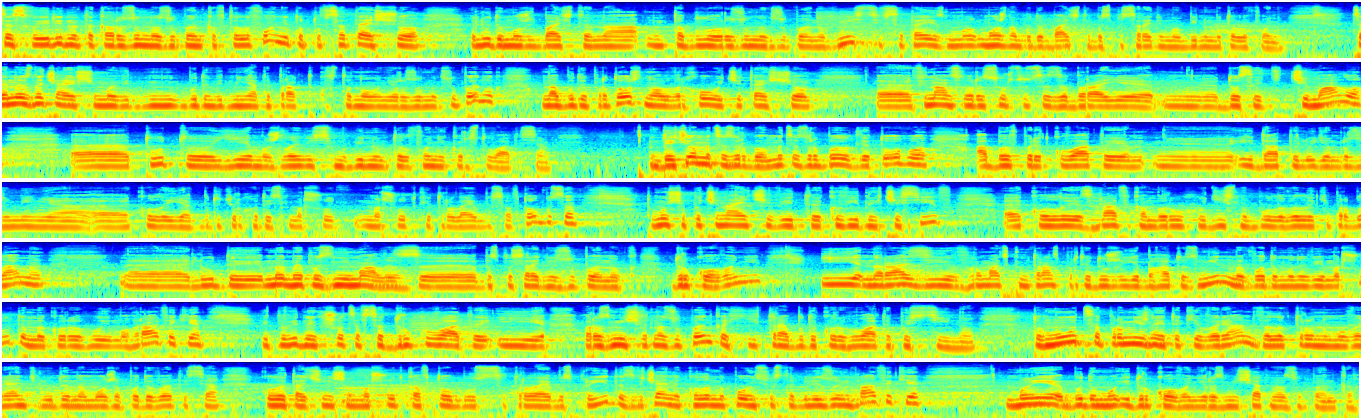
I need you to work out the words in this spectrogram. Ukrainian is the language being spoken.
Це своєрідна така розумна зупинка в телефоні, тобто все те, що люди можуть бачити на табло розумних зупинок в місті, все те можна буде бачити безпосередньо в мобільному телефоні. Це не означає, що ми будемо відміняти практику встановлення розумних зупинок. Вона буде продовжена, але враховуючи те, що е, фінансового ресурсу це забирає досить чимало, е, тут е, є можливість в мобільному телефоні користуватися. Для чого ми це зробили? Ми це зробили для того, аби впорядкувати е, і дати людям розуміння, е, коли як будуть рухатись маршрут, маршрутки, тролейбуси, автобуси. Тому що починаючи від ковідних часів, е, коли з графіками руху дійсно були великі проблеми. Е, Люди, ми, ми познімали з безпосередньо зупинок друковані, і наразі в громадському транспорті дуже є багато змін. Ми вводимо нові маршрути, ми коригуємо графіки. Відповідно, якщо це все друкувати і розміщувати на зупинках, їх треба буде коригувати постійно. Тому це проміжний такий варіант. В електронному варіанті людина може подивитися, коли та чи інша маршрутка, автобус, тролейбус приїде. Звичайно, коли ми повністю стабілізуємо графіки, ми будемо і друковані розміщати на зупинках.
